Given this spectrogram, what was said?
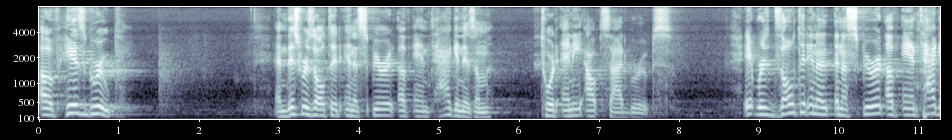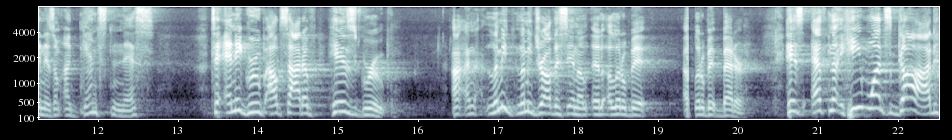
of his group. And this resulted in a spirit of antagonism toward any outside groups. It resulted in a, in a spirit of antagonism, againstness to any group outside of his group. Uh, let, me, let me draw this in a, a, little bit, a little bit better. His ethno, he wants God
